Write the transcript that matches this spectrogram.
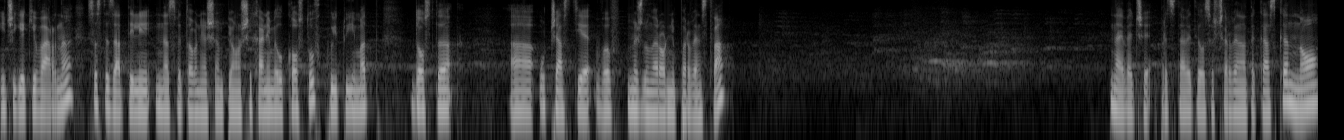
Ичигеки Варна, състезатели на световния шампион Шиханимил Костов, които имат доста а, участие в международни първенства. Най-вече представител с червената каска, но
